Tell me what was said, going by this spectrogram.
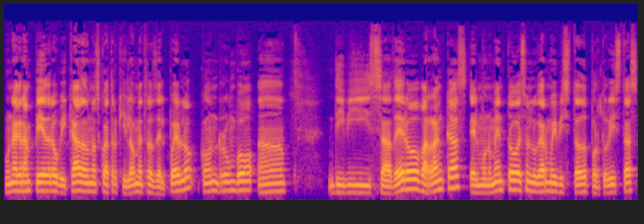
Una gran piedra ubicada a unos 4 kilómetros del pueblo con rumbo a Divisadero Barrancas. El monumento es un lugar muy visitado por turistas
